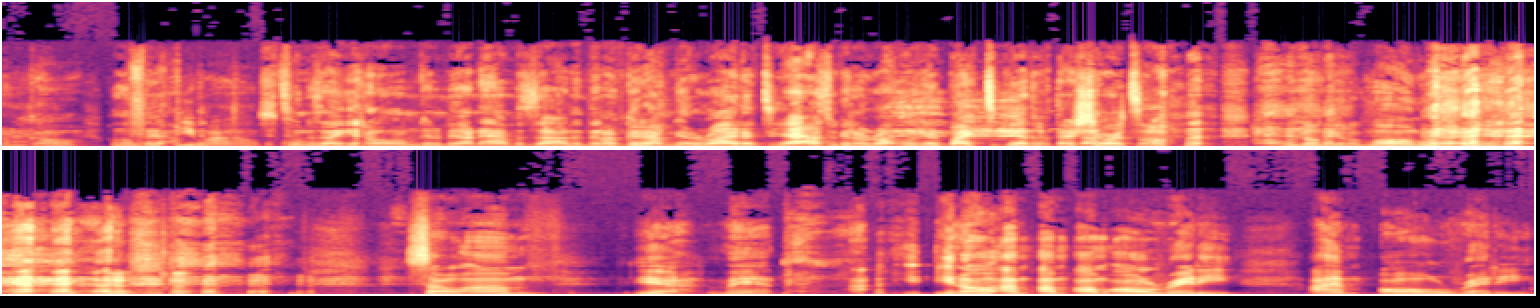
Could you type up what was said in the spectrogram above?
I'm gone. Well, I'm gonna- 50 I'm gonna- miles. As soon as I get home, I'm gonna be on Amazon, and then I'm Okay. I'm gonna ride up to your house. We're gonna ri- we're gonna bike together with our shorts on. Oh, we're gonna get a long ride. in. so, um, yeah, man, I, you know, I'm, I'm, I'm already, I'm already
